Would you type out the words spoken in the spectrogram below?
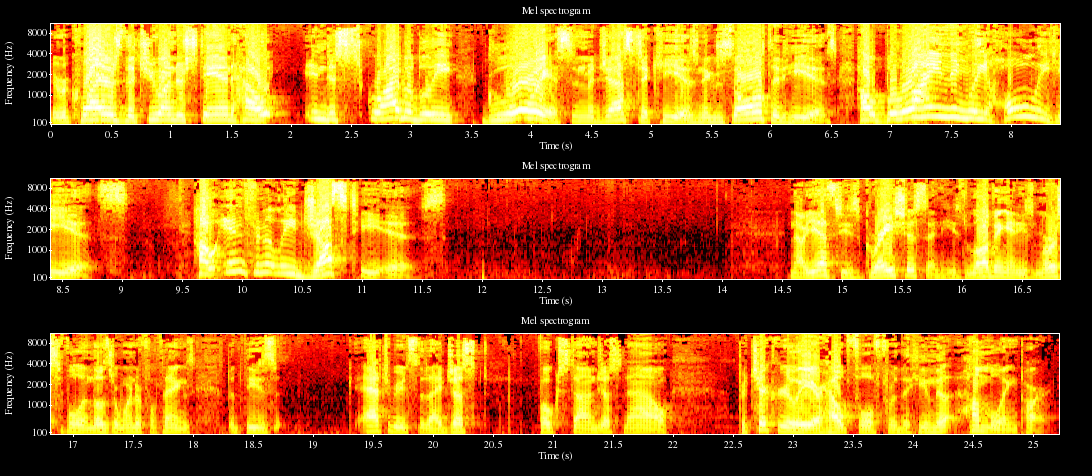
It requires that you understand how indescribably glorious and majestic He is and exalted He is, how blindingly holy He is, how infinitely just He is. Now, yes, He's gracious and He's loving and He's merciful, and those are wonderful things, but these attributes that I just focused on just now particularly are helpful for the humi- humbling part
